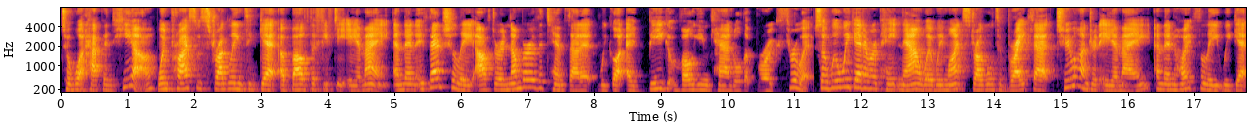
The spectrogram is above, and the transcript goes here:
to what happened here when price was struggling to get above the 50 EMA. And then eventually, after a number of attempts at it, we got a big volume candle that broke through it. So, will we get a repeat now where we might struggle to break that 200 EMA and then hopefully we get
